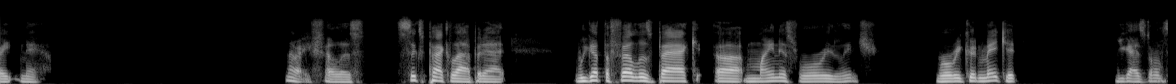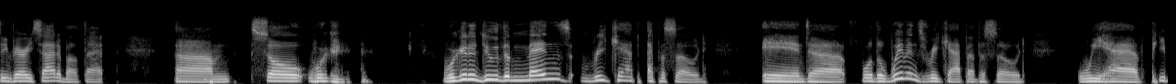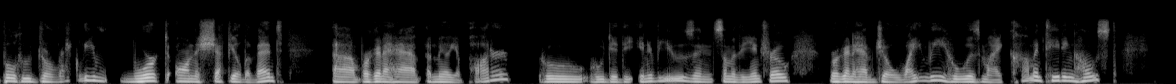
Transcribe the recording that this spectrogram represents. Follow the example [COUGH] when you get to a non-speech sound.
right now. All right, fellas. Six pack Lapadat. We got the fellas back, uh, minus Rory Lynch. Rory couldn't make it. You guys don't seem very sad about that. Um, so we're [LAUGHS] we're gonna do the men's recap episode, and uh, for the women's recap episode, we have people who directly worked on the Sheffield event. Um, we're gonna have Amelia Potter, who who did the interviews and some of the intro. We're gonna have Joe Whiteley, who was my commentating host,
